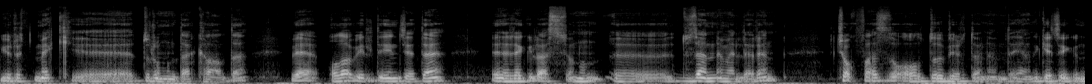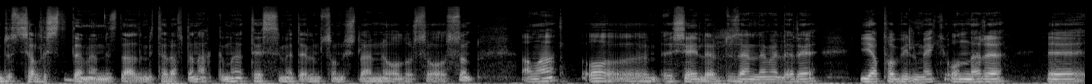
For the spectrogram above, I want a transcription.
yürütmek e, durumunda kaldı ve olabildiğince de e, regülasyonun e, düzenlemelerin çok fazla olduğu bir dönemde yani gece gündüz çalıştı dememiz lazım. Bir taraftan hakkını teslim edelim sonuçlar ne olursa olsun ama o e, şeyleri düzenlemeleri yapabilmek, onları e,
